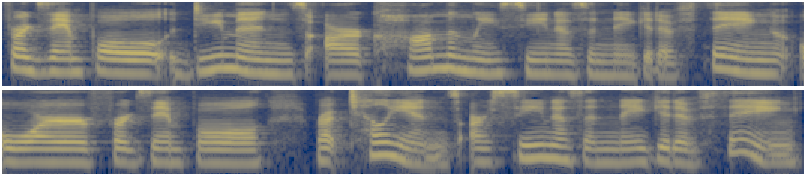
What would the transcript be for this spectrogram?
For example, demons are commonly seen as a negative thing, or for example, reptilians are seen as a negative thing.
